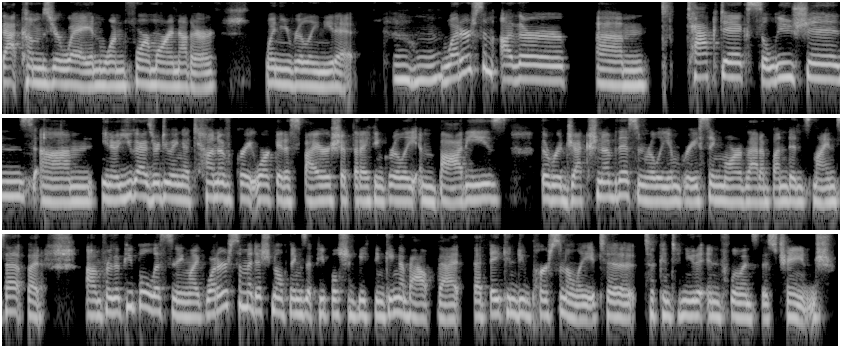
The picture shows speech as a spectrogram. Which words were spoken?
that comes your way in one form or another when you really need it. Mm-hmm. What are some other um, tactics, solutions. Um, you know, you guys are doing a ton of great work at Aspireship that I think really embodies the rejection of this and really embracing more of that abundance mindset. But um, for the people listening, like, what are some additional things that people should be thinking about that that they can do personally to to continue to influence this change?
